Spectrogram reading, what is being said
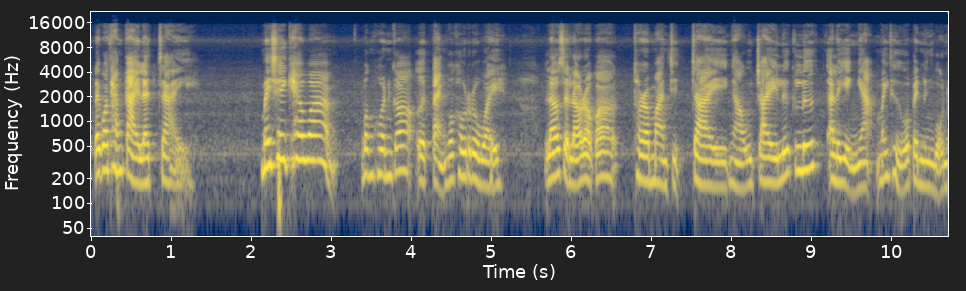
เรียกว่าทั้งกายและใจ ไม่ใช่แค่ว่าบางคนก็เออแต่งเพราะเขารวย แล้วเสร็จแล้วเราก็ทรมานจิตใจเหงาใจลึกๆ อะไรอย่างเงี้ยไม่ถือว่าเป็น1นบวกห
